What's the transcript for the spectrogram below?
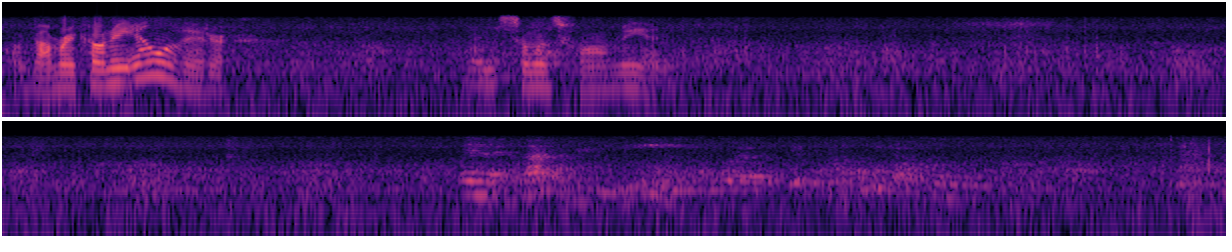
Montgomery KONE elevator. And someone's following me in. And it's not to be mean, but it's, you know,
